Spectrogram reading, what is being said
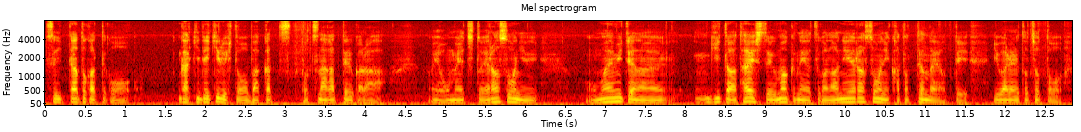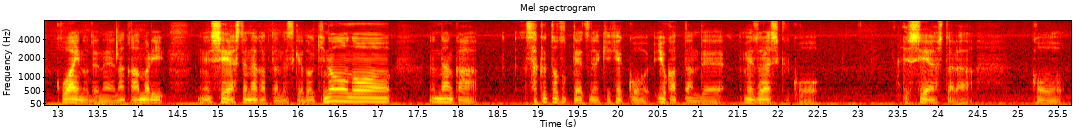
ツイッターとかってこう楽器できる人ばっかとつながってるからいやお前ちょっと偉そうにお前みたいなギター大して上手くねえやつが何偉そうに語ってんだよって言われるとちょっと怖いのでねなんかあんまりシェアしてなかったんですけど昨日のなんかサクッと撮ったやつだけ結構良かったんで珍しくこうシェアしたらこう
